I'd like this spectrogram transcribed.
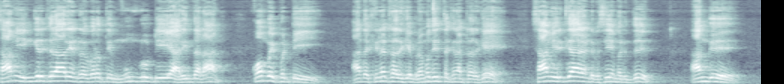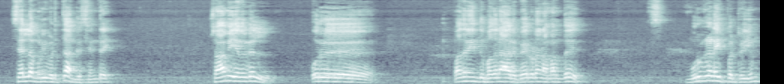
சாமி எங்கிருக்கிறார் என்ற விவரத்தை முன்கூட்டியே அறிந்த நான் கோம்பைப்பட்டி அந்த கிணற்று அருகே பிரம்மதீர்த்த கிணற்று அருகே சாமி இருக்கிறார் என்ற விஷயம் அறிந்து அங்கு செல்ல முடிவெடுத்து அங்கு சென்றேன். சுவாமி அவர்கள் ஒரு பதினைந்து பதினாறு பேருடன் அமர்ந்து முருகனை பற்றியும்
